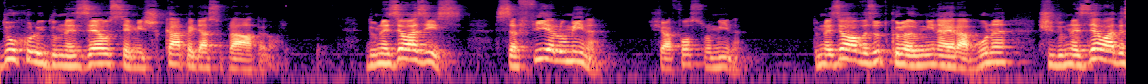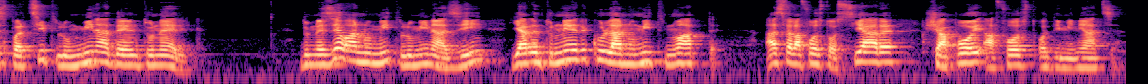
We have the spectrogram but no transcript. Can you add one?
Duhul lui Dumnezeu se mișca pe deasupra apelor. Dumnezeu a zis să fie lumină și a fost lumină. Dumnezeu a văzut că lumina era bună și Dumnezeu a despărțit lumina de întuneric. Dumnezeu a numit lumina zi, iar întunericul l-a numit noapte. Astfel a fost o seară și apoi a fost o dimineață.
